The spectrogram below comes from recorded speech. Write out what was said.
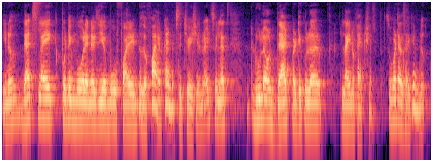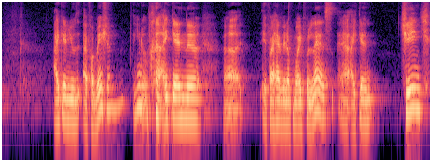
you know that's like putting more energy or more fire into the fire kind of situation right? So let's rule out that particular line of action. So what else I can do? I can use affirmation you know I can uh, uh, if I have enough mindfulness uh, I can change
